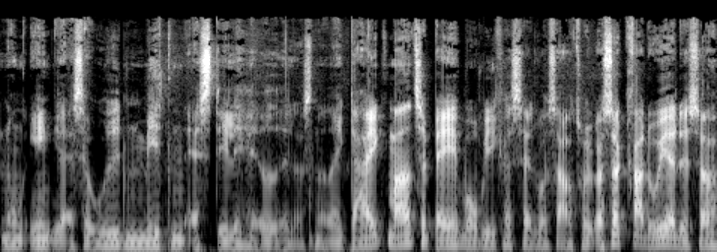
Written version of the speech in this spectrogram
nogle enkelte, altså ude i den midten af Stillehavet eller sådan noget. Ikke? Der er ikke meget tilbage, hvor vi ikke har sat vores aftryk. Og så graduerer det så,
